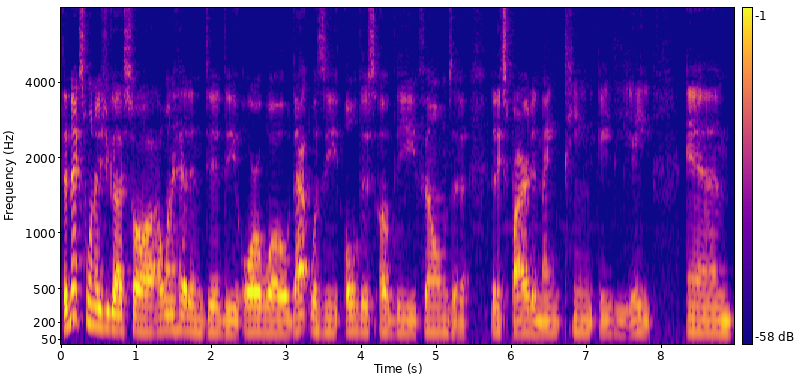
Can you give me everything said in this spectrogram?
The next one, as you guys saw, I went ahead and did the Orwo. That was the oldest of the films. Uh, it expired in 1988. And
